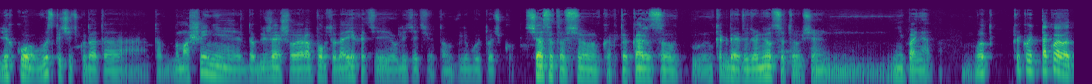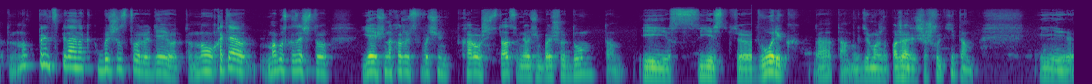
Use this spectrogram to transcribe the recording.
легко выскочить куда-то там, на машине, до ближайшего аэропорта доехать и улететь там, в любую точку. Сейчас это все как-то кажется, когда это вернется, это вообще непонятно. Вот какой-то такой вот, ну, в принципе, наверное, как большинство людей. Вот. Ну, хотя могу сказать, что я еще нахожусь в очень хорошей ситуации. У меня очень большой дом, там, и есть э, дворик, да, там, где можно пожарить шашлыки, там, и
